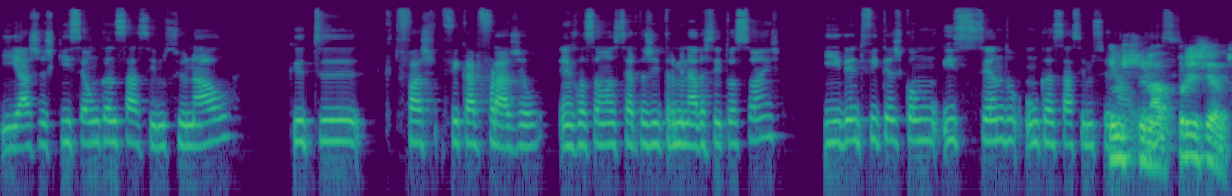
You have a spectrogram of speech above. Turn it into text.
e achas que isso é um cansaço emocional que te, que te faz ficar frágil em relação a certas e determinadas situações e identificas como isso sendo um cansaço emocional. é Emocional. isso? Por exemplo,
